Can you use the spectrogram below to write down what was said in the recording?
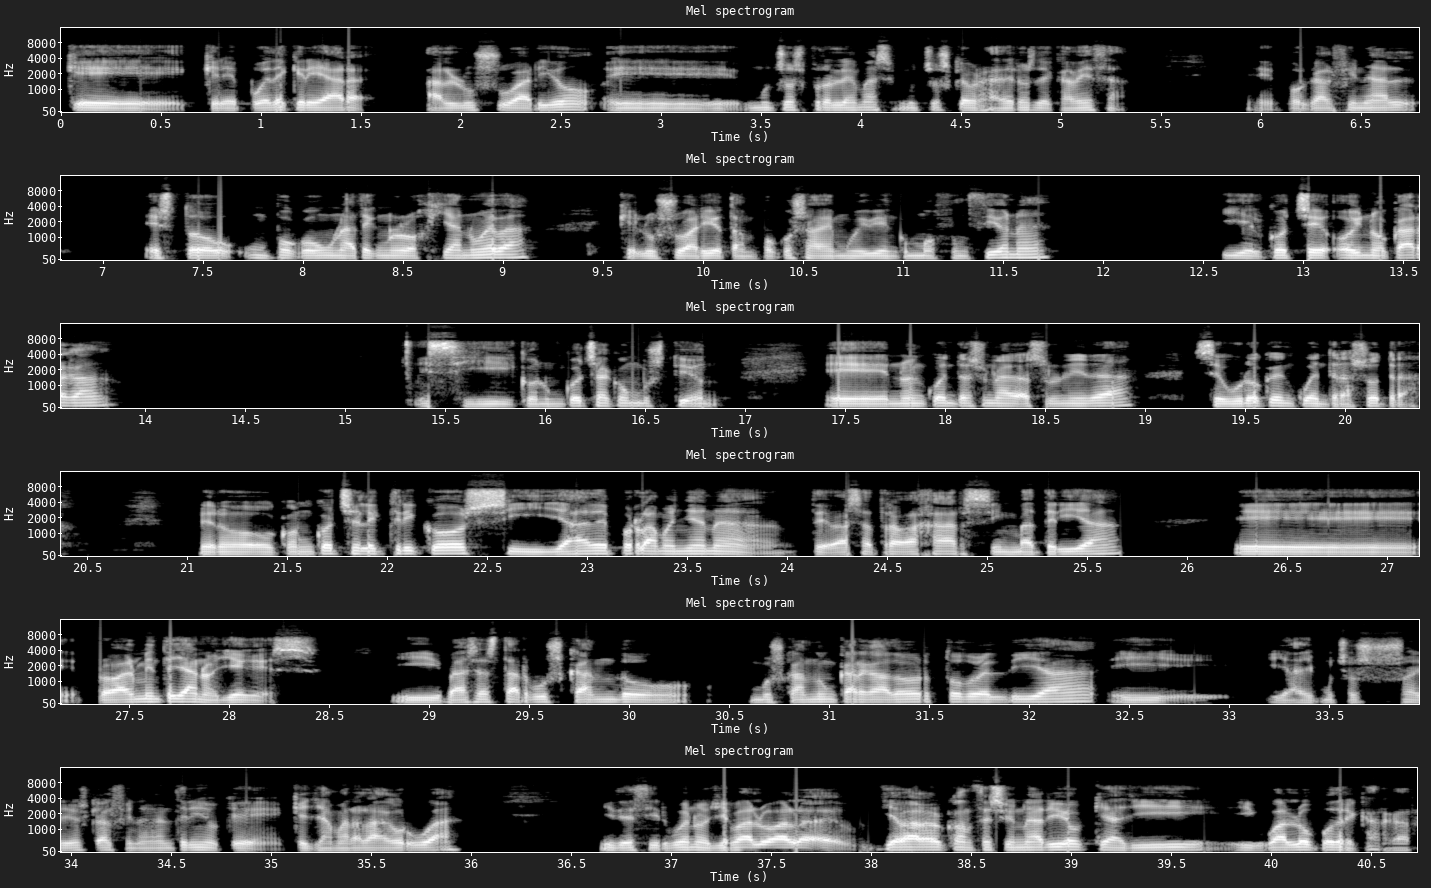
Que, le puede crear al usuario eh, muchos problemas y muchos quebraderos de cabeza. Eh, porque al final esto un poco una tecnología nueva que el usuario tampoco sabe muy bien cómo funciona y el coche hoy no carga. Y si con un coche a combustión eh, no encuentras una gasolinera, seguro que encuentras otra. Pero con un coche eléctrico, si ya de por la mañana te vas a trabajar sin batería, probablemente ya no llegues y vas a estar buscando, buscando un cargador todo el día y, y hay muchos usuarios que al final han tenido que, llamar a la grúa y decir, bueno, llévalo, llévalo al concesionario que allí igual lo podré cargar.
